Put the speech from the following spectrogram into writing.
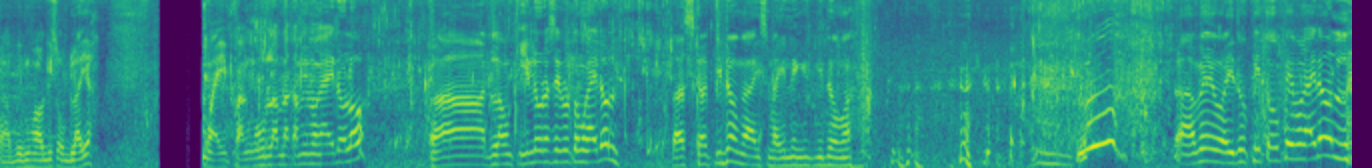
Grabe mo hagis og laya. May pangulam na kami mga idol oh. Ah, dalawang kilo na siguro to mga idol. Tapos kag kido nga, smiling kag kido nga. uh, sabi, may tupi-tupi mga idol.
